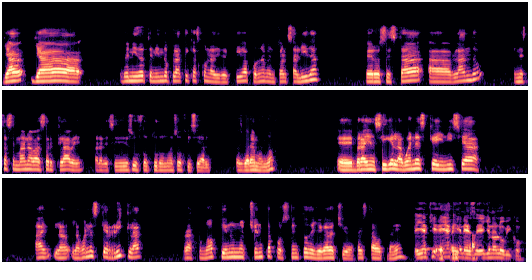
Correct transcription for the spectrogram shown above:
Ya, ya venido teniendo pláticas con la directiva por una eventual salida, pero se está hablando, en esta semana va a ser clave para decidir su futuro, no es oficial. Pues veremos, ¿no? Eh, Brian sigue, la buena es que inicia, la, buena es que Rikla Rajunov tiene un 80% de llegar a Chivas. Ahí está otra, ¿eh? ¿Ella, quién es? yo no lo ubico.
